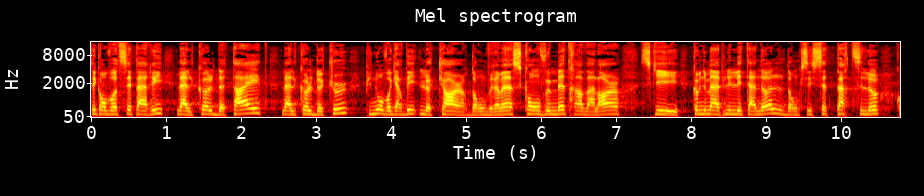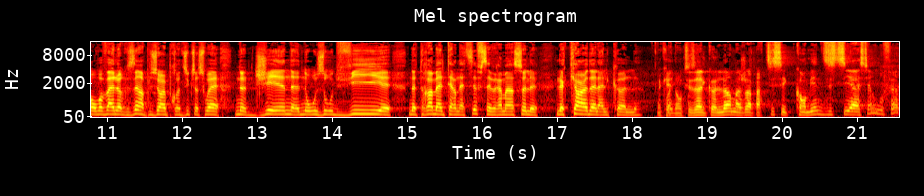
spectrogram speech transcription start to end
sais, qu'on va séparer l'alcool de tête, l'alcool de queue, puis nous, on va garder le cœur. Donc, vraiment, ce qu'on veut mettre en valeur, ce qui est communément appelé l'éthanol. Donc, c'est cette partie-là qu'on va valoriser en plusieurs produits, que ce soit notre gin, nos eaux de vie, euh, notre rhum alternatif. C'est vraiment ça, le, le cœur de l'alcool. OK. Ouais. Donc, ces alcools-là, en majeure partie, c'est combien de distillations vous faites?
